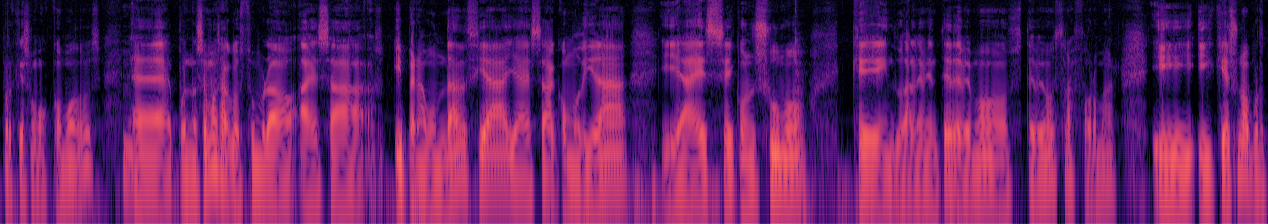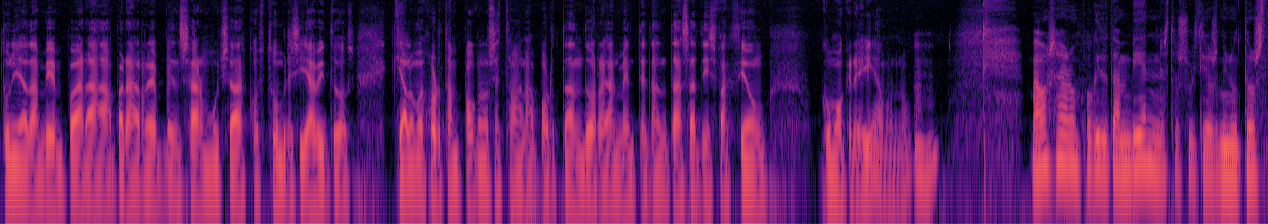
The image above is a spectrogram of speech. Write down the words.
porque somos cómodos, mm. eh, pues nos hemos acostumbrado a esa hiperabundancia y a esa comodidad y a ese consumo que indudablemente debemos, debemos transformar y, que es una oportunidad también para, para, repensar muchas costumbres y hábitos que a lo mejor tampoco nos estaban aportando realmente tanta satisfacción como creíamos, ¿no? Vamos a hablar un poquito también en estos últimos minutos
